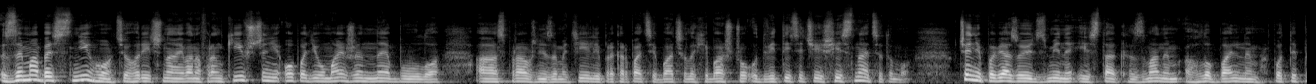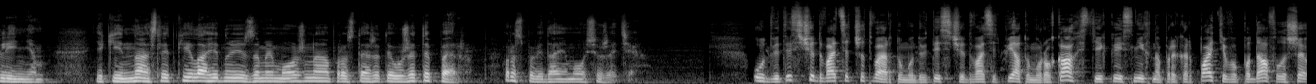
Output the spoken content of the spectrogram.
Зима без снігу цьогоріч на Івано-Франківщині опадів майже не було. А справжні заметілі прикарпатці бачили хіба що у 2016-му. Вчені пов'язують зміни із так званим глобальним потеплінням. Які наслідки лагідної зими можна простежити уже тепер? Розповідаємо у сюжеті. У 2024-2025 роках стійкий сніг на Прикарпатті випадав лише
